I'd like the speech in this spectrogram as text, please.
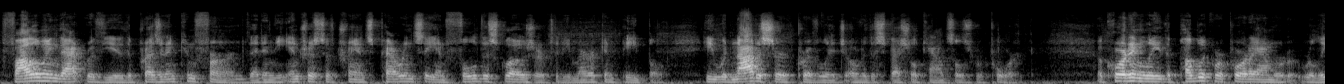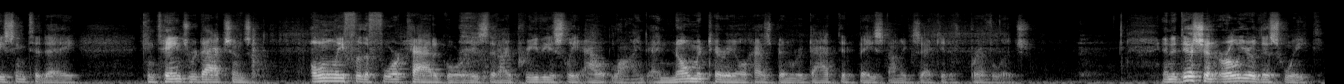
Following that review, the president confirmed that in the interest of transparency and full disclosure to the American people, he would not assert privilege over the special counsel's report. Accordingly, the public report I am re- releasing today contains redactions only for the four categories that I previously outlined, and no material has been redacted based on executive privilege. In addition, earlier this week,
